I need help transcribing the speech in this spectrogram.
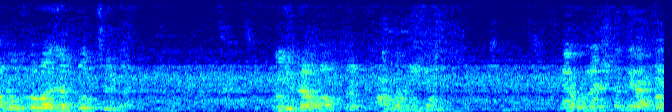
আনন্দবাজার হ্যাঁ? পত্রিকা? কি নাম আপনার? ওনার সাথে আগে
